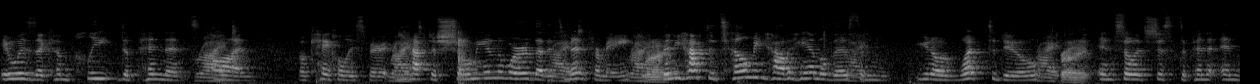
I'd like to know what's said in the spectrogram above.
It was a complete dependence Right. on. Okay, Holy Spirit, Right. you have to show me in the Word that it's Right. meant for me. Right. Right. Then you have to tell me how to handle this Right. and you know what to do. Right. right, And so it's just dependent and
